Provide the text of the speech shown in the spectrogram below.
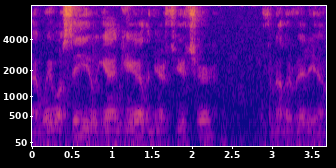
And we will see you again here in the near future with another video.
